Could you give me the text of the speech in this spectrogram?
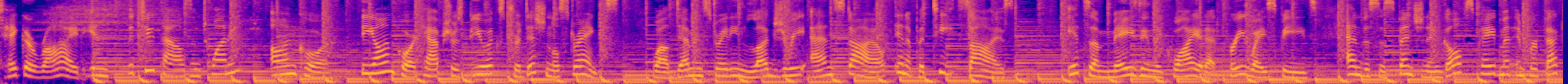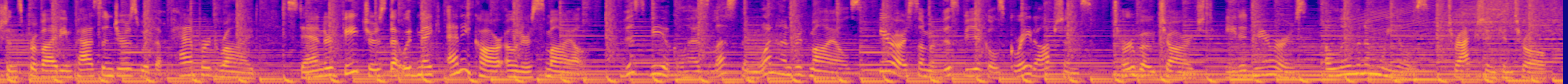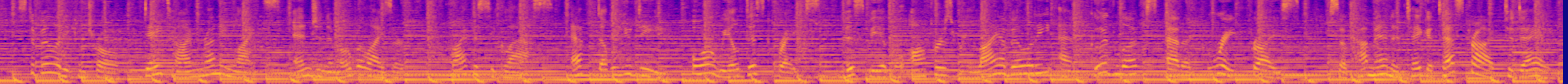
Take a ride in the 2020 Encore. The Encore captures Buick's traditional strengths while demonstrating luxury and style in a petite size. It's amazingly quiet at freeway speeds, and the suspension engulfs pavement imperfections, providing passengers with a pampered ride. Standard features that would make any car owner smile. This vehicle has less than 100 miles. Here are some of this vehicle's great options. Turbocharged, heated mirrors, aluminum wheels, traction control, stability control, daytime running lights, engine immobilizer, privacy glass, FWD, four-wheel disc brakes. This vehicle offers reliability and good looks at a great price. So come in and take a test drive today.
